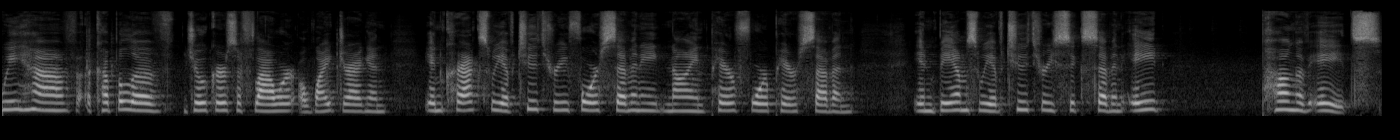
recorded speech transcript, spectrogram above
We have a couple of jokers, a flower, a white dragon. In cracks, we have two, three, four, seven, eight, nine, pair four, pair seven. In BAMs, we have two, three, six, seven, eight, pung of eights.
